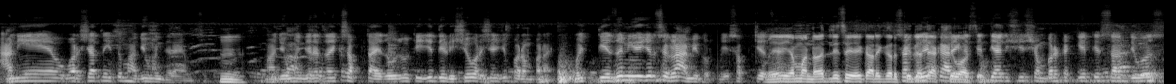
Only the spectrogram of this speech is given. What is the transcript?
आणि वर्षात इथं महादेव मंदिर आहे आमचं. हम्म. महादेव मंदिराचा एक सप्ताह आहे. जवळजवळ तिची दीडशे वर्षाची परंपरा आहे. म्हणजे त्याचं नियोजन सगळं आम्ही करतो. म्हणजे म्हणजे सप्त्याचं या मंडळातले सगळे कार्यकर्ते सगळे ऍक्टिव्ह कार्यकर्ते असतात. त्या दिवशी शंभर टक्के ते सात दिवस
